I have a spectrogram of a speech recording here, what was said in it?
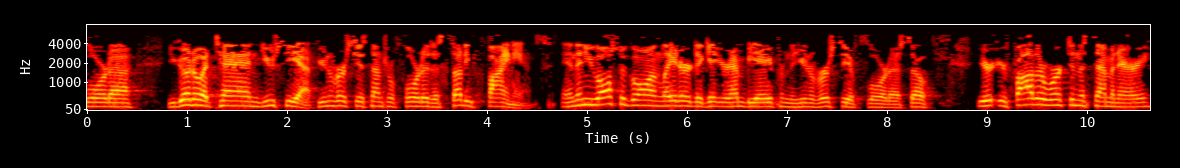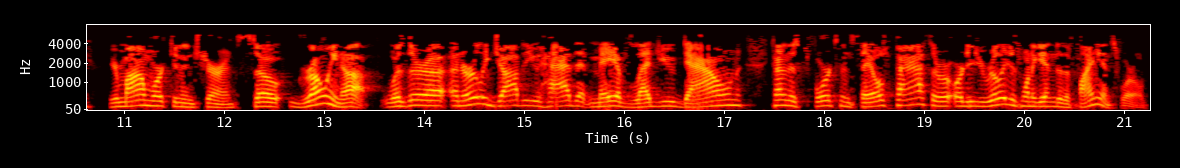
Florida. You go to attend UCF, University of Central Florida, to study finance. And then you also go on later to get your MBA from the University of Florida. So your, your father worked in the seminary, your mom worked in insurance. So growing up, was there a, an early job that you had that may have led you down kind of the sports and sales path, or, or did you really just want to get into the finance world?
